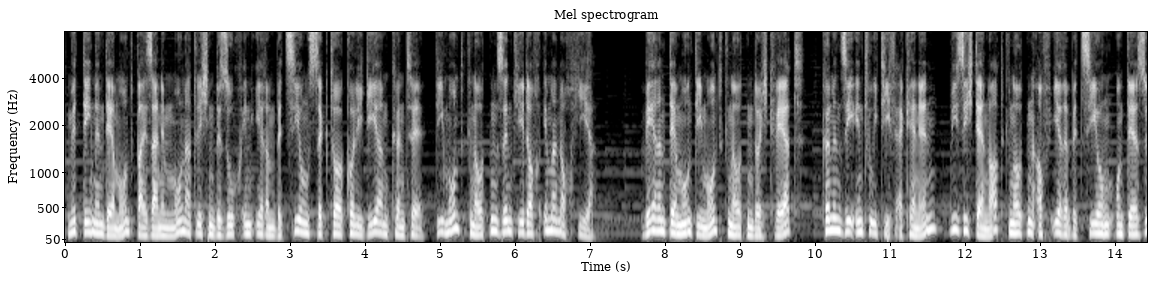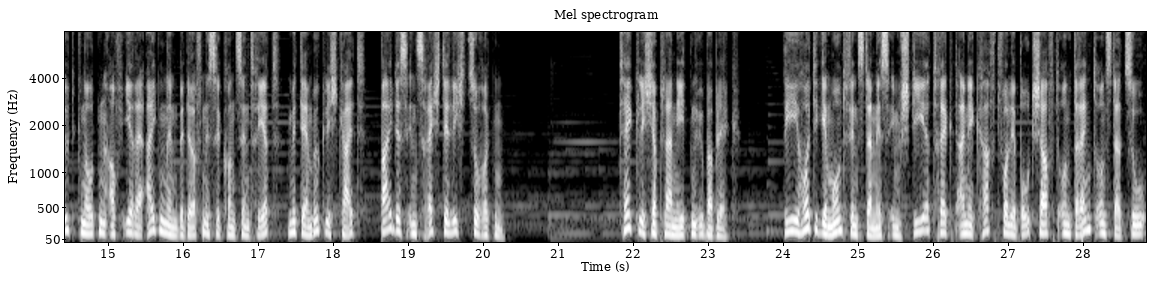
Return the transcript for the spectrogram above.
mit denen der Mond bei seinem monatlichen Besuch in ihrem Beziehungssektor kollidieren könnte, die Mondknoten sind jedoch immer noch hier. Während der Mond die Mondknoten durchquert, können Sie intuitiv erkennen, wie sich der Nordknoten auf Ihre Beziehung und der Südknoten auf Ihre eigenen Bedürfnisse konzentriert, mit der Möglichkeit, beides ins rechte Licht zu rücken. Täglicher Planetenüberblick die heutige Mondfinsternis im Stier trägt eine kraftvolle Botschaft und drängt uns dazu,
